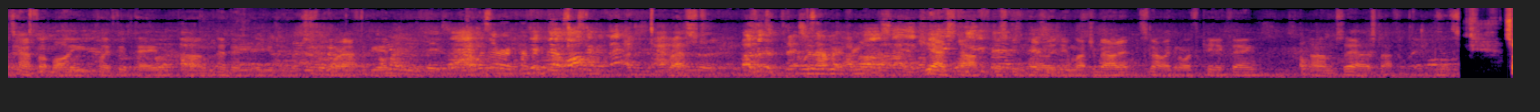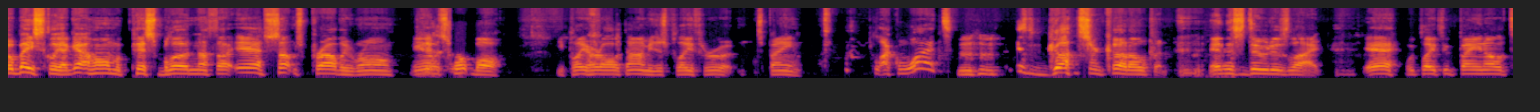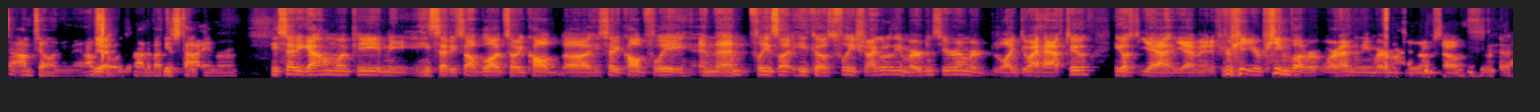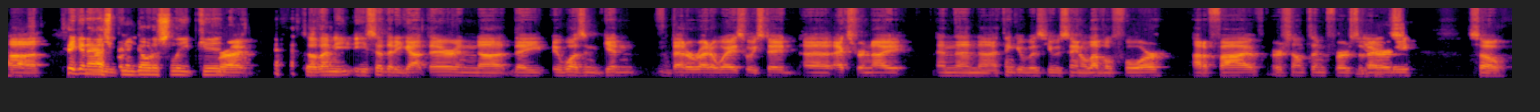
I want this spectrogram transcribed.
it's kind of football. You play through pain, um, and then it usually looks more after the game. What was the recovery process? Rest. Was that hard for you? Yeah, it's tough. Just because you can't really do much about it. It's not like an orthopedic thing. Um, so yeah, it's tough. So basically, I got home with pissed blood, and I thought, yeah, something's probably wrong. You know, it's football. You play hurt all the time. You just play through it. It's pain. like what? Mm-hmm. His guts are cut open, and this dude is like, "Yeah, we play through pain all the time." I'm telling you, man. I'm yeah. so excited about this tight end room. He said he got home one P and he, he said he saw blood, so he called. Uh, he said he called Flea, and then Flea's like, he goes, "Flea, should I go to the emergency room or like, do I have to?" He goes, "Yeah, yeah, man. If you're you're peeing blood, we're, we're heading to the emergency room." So, uh, take an aspirin and go to sleep, kid. Right so then he, he said that he got there and uh, they it wasn't getting better right away, so he stayed uh, extra night. And then uh, I think it was he was saying a level four out of five or something for severity. Yes. So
